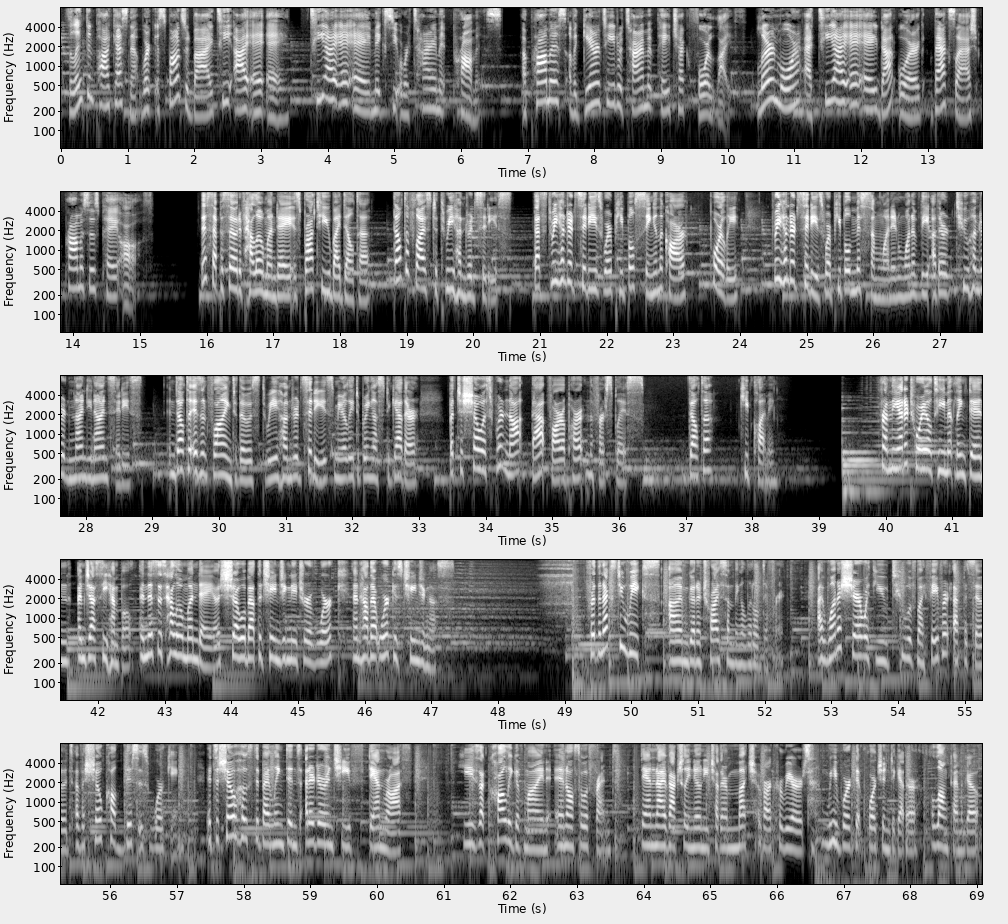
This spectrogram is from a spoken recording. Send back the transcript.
The LinkedIn Podcast Network is sponsored by TIAA. TIAA makes you a retirement promise, a promise of a guaranteed retirement paycheck for life. Learn more at TIAA.org backslash promises pay off. This episode of Hello Monday is brought to you by Delta. Delta flies to 300 cities. That's 300 cities where people sing in the car, poorly, 300 cities where people miss someone in one of the other 299 cities. And Delta isn't flying to those 300 cities merely to bring us together, but to show us we're not that far apart in the first place. Delta, keep climbing. From the editorial team at LinkedIn, I'm Jessi Hempel, and this is Hello Monday, a show about the changing nature of work and how that work is changing us. For the next two weeks, I'm going to try something a little different. I want to share with you two of my favorite episodes of a show called This Is Working. It's a show hosted by LinkedIn's editor in chief, Dan Roth. He's a colleague of mine and also a friend. Dan and I have actually known each other much of our careers. We worked at Fortune together a long time ago.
